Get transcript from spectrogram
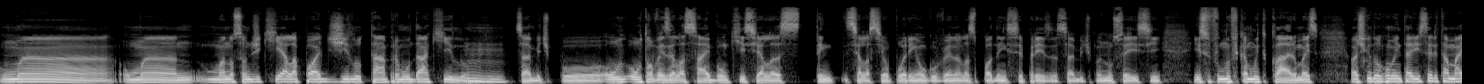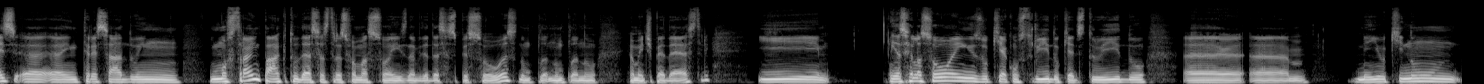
uma, uma, uma noção de que ela pode lutar para mudar aquilo, uhum. sabe? Tipo, ou, ou talvez elas saibam que se elas, tem, se elas se oporem ao governo, elas podem ser presas, sabe? Tipo, eu não sei se. Isso não fica muito claro, mas eu acho que o documentarista ele tá mais é, interessado em, em, mostrar o impacto dessas transformações na vida dessas pessoas, num, num plano realmente pedestre. E, e as relações, o que é construído, o que é destruído, é, é, meio que não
